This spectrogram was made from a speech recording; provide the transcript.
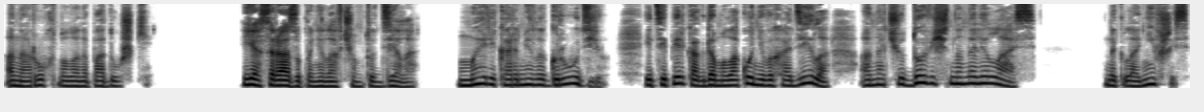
она рухнула на подушки. Я сразу поняла, в чем тут дело. Мэри кормила грудью, и теперь, когда молоко не выходило, она чудовищно налилась. Наклонившись,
